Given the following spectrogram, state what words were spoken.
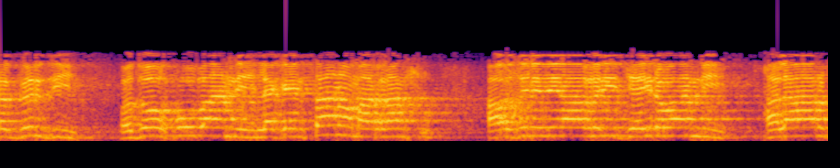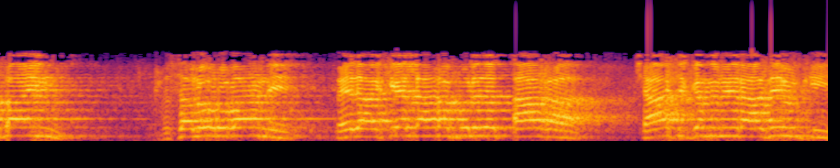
رګرځي په دوه خو باندې لکه انسان او مرغان شو او ځینې دین هغه چې روان دي الا اربعین فسلو ربانی پیدا کې الله رب العزت آغا چا چې کوم نه راځي وکي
